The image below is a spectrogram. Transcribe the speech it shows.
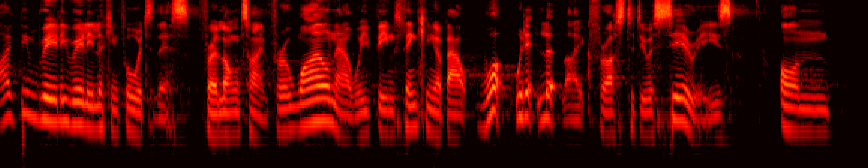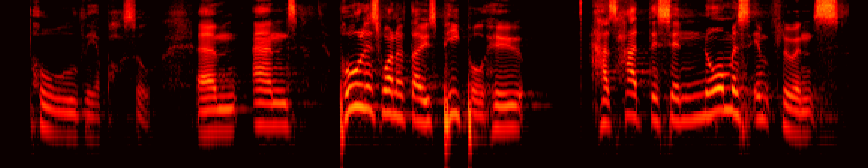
I've been really, really looking forward to this for a long time. For a while now, we've been thinking about what would it look like for us to do a series on Paul the Apostle. Um, and Paul is one of those people who has had this enormous influence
